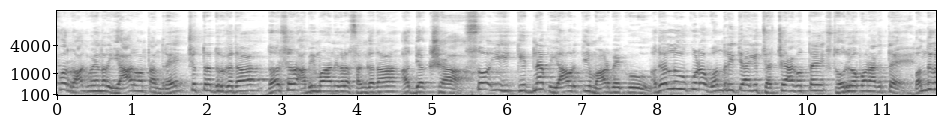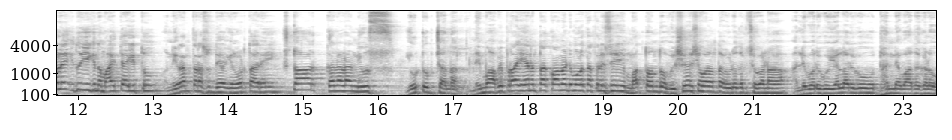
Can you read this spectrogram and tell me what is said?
ಫೋರ್ ರಾಘವೇಂದ್ರ ಯಾರು ಅಂತಂದ್ರೆ ಚಿತ್ರದುರ್ಗದ ದರ್ಶನ ಅಭಿಮಾನಿಗಳ ಸಂಘದ ಅಧ್ಯಕ್ಷ ಸೊ ಈ ಕಿಡ್ನಾಪ್ ಯಾವ ರೀತಿ ಮಾಡಬೇಕು? ಅದೆಲ್ಲವೂ ಕೂಡ ಒಂದು ರೀತಿಯಾಗಿ ಚರ್ಚೆ ಆಗುತ್ತೆ ಸ್ಟೋರಿ ಓಪನ್ ಆಗುತ್ತೆ. ಬಂಧುಗಳೇ, ಇದು ಈಗಿನ ಮಾಹಿತಿ ಆಗಿತ್ತು. ನಿರಂತರ ಸುದ್ದಿಯಾಗಿ ನೋಡ್ತಾರೆ star Kannada news YouTube channel ನಿಮ್ಮ ಅಭಿಪ್ರಾಯ ಏನಂತ ಕಾಮೆಂಟ್ ಮೂಲಕ ತಿಳಿಸಿ, ಮತ್ತೊಂದು ವಿಶೇಷವಾದಂತಹ ವಿಡಿಯೋದಲ್ಲಿ ಸಿಗೋಣ. ಅಲ್ಲಿವರೆಗೂ ಎಲ್ಲರಿಗೂ ಧನ್ಯವಾದಗಳು.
